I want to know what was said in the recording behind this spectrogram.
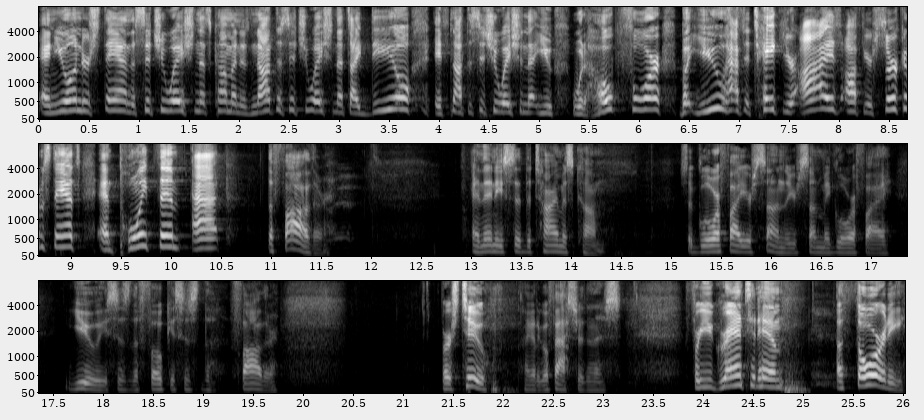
and you understand the situation that's coming is not the situation that's ideal. It's not the situation that you would hope for, but you have to take your eyes off your circumstance and point them at the Father. And then he said, The time has come. So glorify your Son, that your Son may glorify you. He says, The focus is the Father. Verse 2, I got to go faster than this. For you granted him authority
